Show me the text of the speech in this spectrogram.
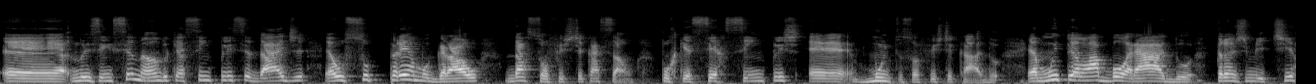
é, nos ensinando que a simplicidade é o supremo grau da sofisticação, porque ser simples é muito sofisticado, é muito elaborado transmitir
